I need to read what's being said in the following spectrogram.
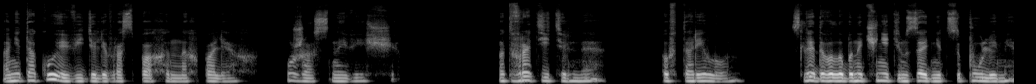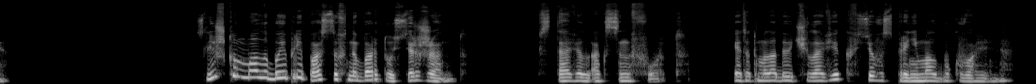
Они такое видели в распаханных полях. Ужасные вещи. «Отвратительное», — повторил он. «Следовало бы начинить им задницы пулями». «Слишком мало боеприпасов на борту, сержант», — вставил Аксенфорд. Этот молодой человек все воспринимал буквально.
